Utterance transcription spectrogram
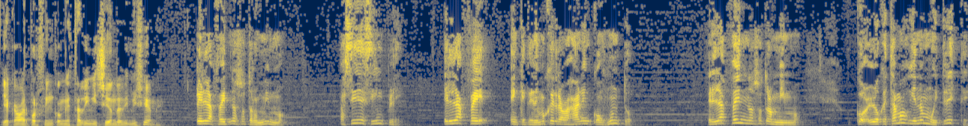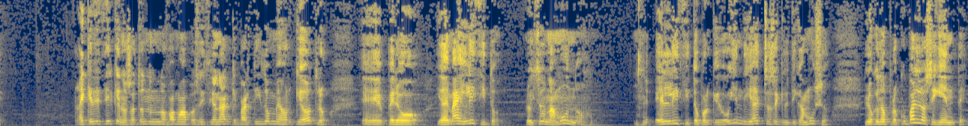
y acabar por fin con esta división de divisiones. Es la fe en nosotros mismos. Así de simple. Es la fe en que tenemos que trabajar en conjunto. Es la fe en nosotros mismos. Lo que estamos viendo es muy triste. Hay que decir que nosotros no nos vamos a posicionar que partido mejor que otro. Eh, pero, y además es lícito. Lo hizo Unamuno. Es lícito porque hoy en día esto se critica mucho. Lo que nos preocupa es lo siguiente.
